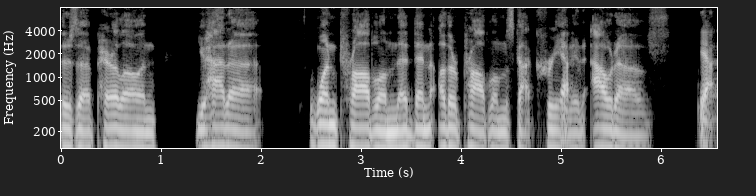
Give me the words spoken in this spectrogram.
there's a parallel and you had a one problem that then other problems got created yeah. out of. Yeah.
